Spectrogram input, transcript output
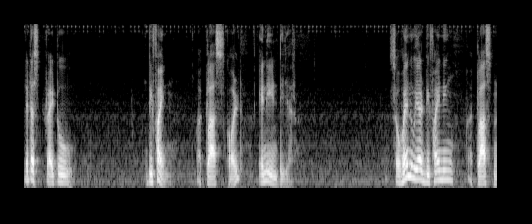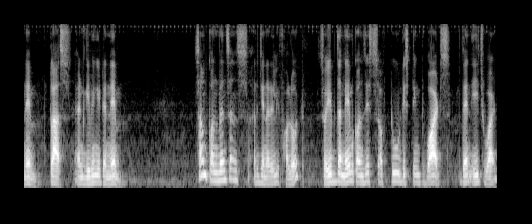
let us try to define a class called any integer. So, when we are defining a class name class and giving it a name, some conventions are generally followed. So, if the name consists of two distinct words, then each word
